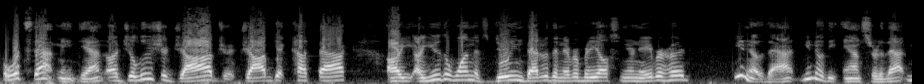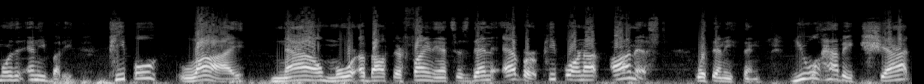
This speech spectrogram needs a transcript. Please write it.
Well, what's that mean, Dan? Uh, did you lose your job? Did your job get cut back? Are you, are you the one that's doing better than everybody else in your neighborhood? You know that. You know the answer to that more than anybody. People lie now more about their finances than ever. People are not honest with anything. You will have a chat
